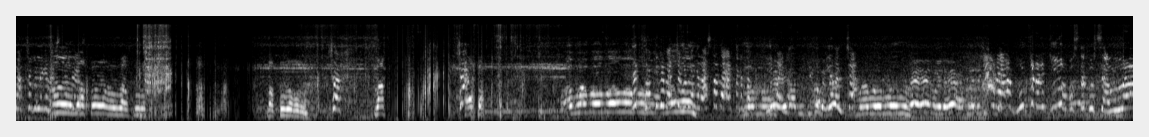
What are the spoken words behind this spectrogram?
বাচ্চাগুলো সব এই ফকিরের বাচ্চাগুলো কি অবস্থা করছে আল্লাহ।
